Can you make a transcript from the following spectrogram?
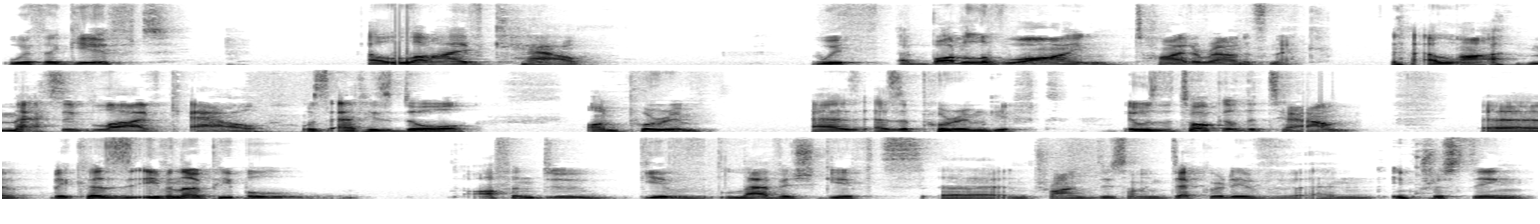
with a gift a live cow with a bottle of wine tied around its neck. a li- massive live cow was at his door on Purim as, as a Purim gift. It was the talk of the town uh, because even though people often do give lavish gifts uh, and try and do something decorative and interesting,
